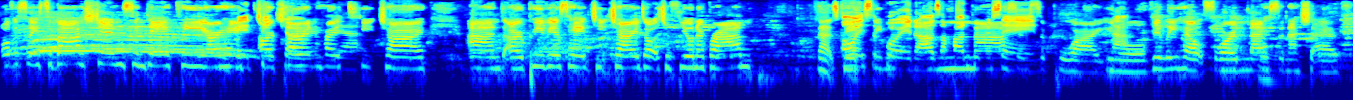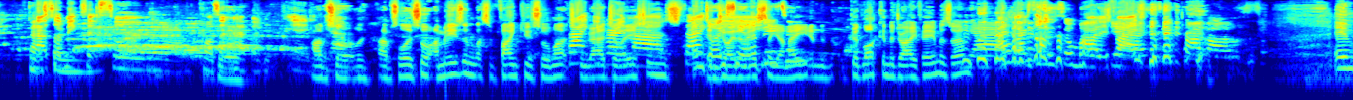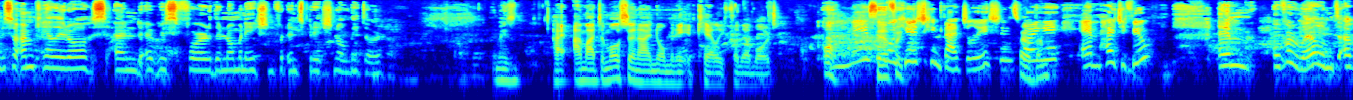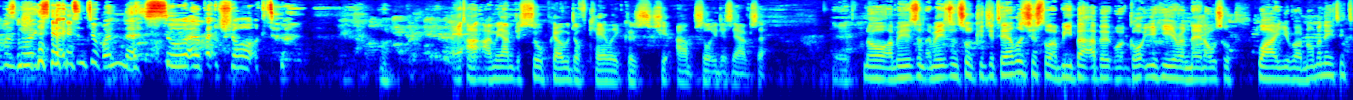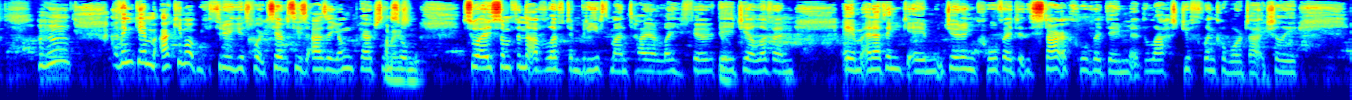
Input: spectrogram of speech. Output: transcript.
obviously, Sebastian Sandetti, our, head, Head our current head yeah. teacher, and our previous head teacher, Dr. Fiona Grant. That's great. Always supported us, 100%. Support, you Nah. know, really helped form this initiative. That's what makes it so positive. And, yeah, yeah. Absolutely, absolutely. So amazing. Listen, thank you so much. Thank you Congratulations. much. Thank you. Enjoy the rest of your night and good luck in the drive home as well. Yeah, thank you so much. Yeah, travels. Um, so I'm Kelly Ross, and it was for the nomination for Inspirational Leader. Amazing. Hi, I'm Adam Wilson. and I nominated Kelly for the award. Amazing. Well, huge congratulations Well for you. Um, how do you feel? Um, overwhelmed. I was not expecting to win this, so a bit shocked. I, I mean, I'm just so proud of Kelly because she absolutely deserves it. Yeah. No, amazing, amazing. So, could you tell us just a wee bit about what got you here, and then also why you were nominated? hmm I think um, I came up through youth work services as a young person, Amazing. so so it's something that I've lived and breathed my entire life, uh, the age of eleven. Um, and I think um, during COVID, at the start of COVID, um, at the last Youth Link Awards, actually,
